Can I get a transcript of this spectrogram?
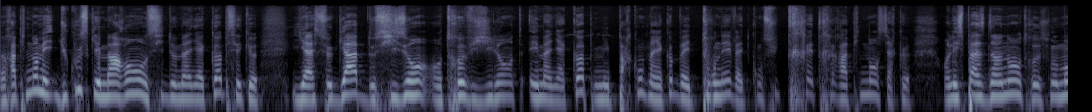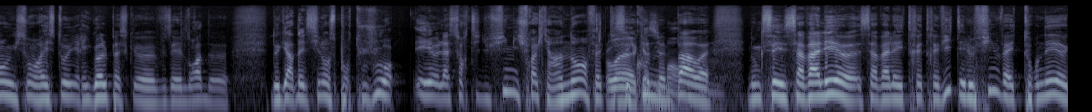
euh, rapidement. Mais du coup, ce qui est marrant aussi de Maniac Cop, c'est qu'il y a ce gap de 6 ans entre Vigilante et Maniac Cop. Mais par contre, Maniac Cop va être tourné, va être conçu très très rapidement. C'est-à-dire qu'en l'espace d'un an, entre ce moment où ils sont au resto, ils rigolent parce que vous avez le droit de, de garder le silence pour toujours, et la sortie du film, je crois qu'il y a un an en fait, qui Ouais, s'écoule même pas. Ouais. Mm. Donc c'est ça va aller euh, ça va aller très très vite et le film va être tourné euh,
